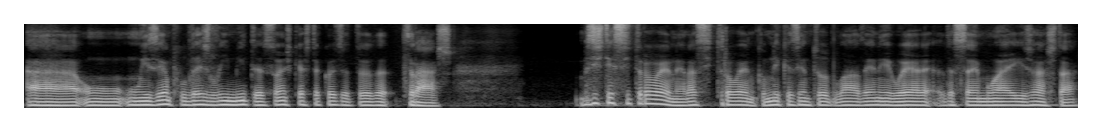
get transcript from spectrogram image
Há um, um exemplo das limitações que esta coisa toda traz. Mas isto é Citroën, era a Citroën, comunicas em todo lado, anywhere, the same way e já está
